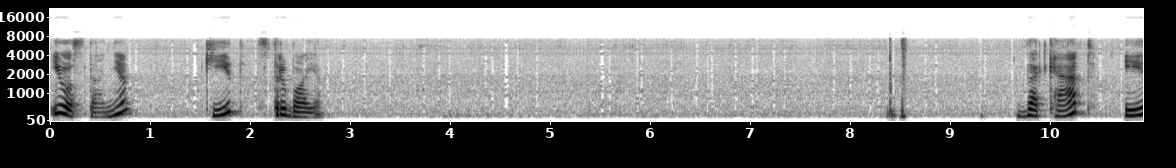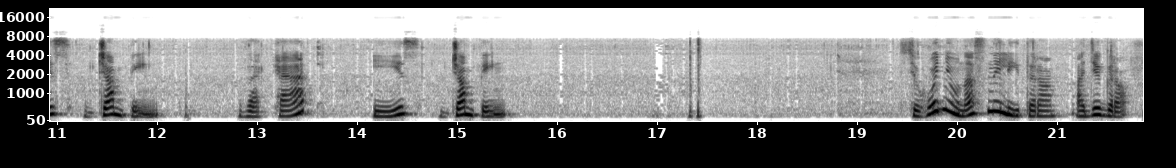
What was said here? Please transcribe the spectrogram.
І останнє кіт стрибає. The cat is jumping. The cat is jumping. Сьогодні у нас не літера, а діграф.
